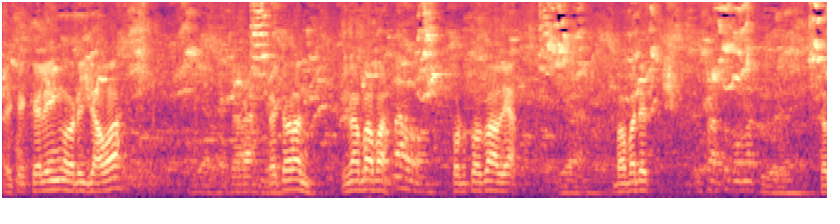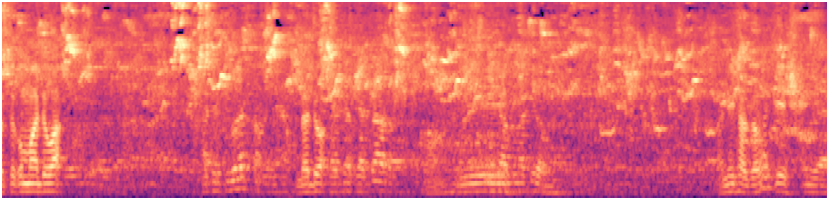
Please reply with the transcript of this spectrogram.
Oke, keling ori Jawa. Iya, gacoran. Gacoran. Kenapa Pak? Total. Per total ya. Iya. Dit? Itu 1,2. 1,2. Ada dua stoknya. Ada dua. Gacor-gacor. Ini Ini, satu lagi ini satu lagi. Iya.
